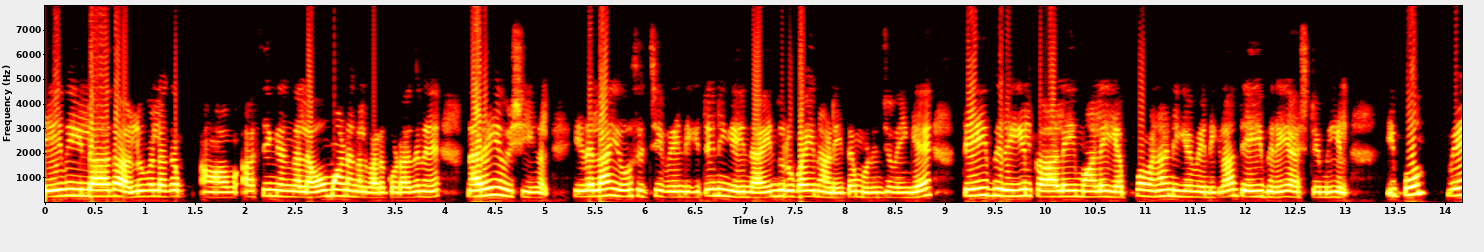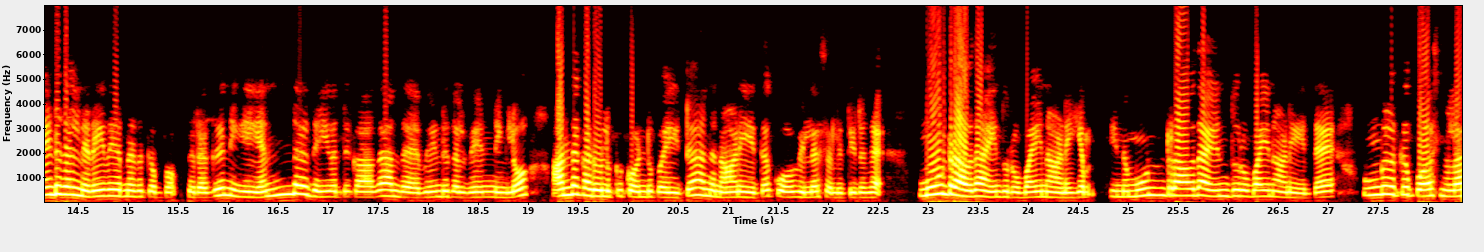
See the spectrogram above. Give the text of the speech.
தேவையில்லாத அலுவலக அசிங்கங்கள் அவமானங்கள் வரக்கூடாதுன்னு நிறைய விஷயங்கள். இதெல்லாம் யோசிச்சு வேண்டிக்கிட்டு நீங்க இந்த ஐந்து ரூபாய் நாணயத்தை முடிஞ்சு வைங்க. தேய்பிரையில் காலை மாலை எப்ப வேணா நீங்க வேண்டிக்கலாம். தேய்பிரை அஷ்டமியில். இப்போ வேண்டுதல் நிறைவேறினதுக்கு பிறகு நீங்க எந்த தெய்வத்துக்காக அந்த வேண்டுதல் வேணுனீங்களோ அந்த கடவுளுக்கு கொண்டு போயிட்டு அந்த நாணயத்தை கோவில்ல செலுத்திடுங்க. மூன்றாவது ஐந்து ரூபாய் நாணயம். இந்த மூன்றாவது ஐந்து ரூபாய் நாணயத்தை உங்களுக்கு பர்சனலா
